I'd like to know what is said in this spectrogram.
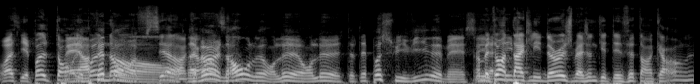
le- ouais, il n'y a pas le, ton, il y Ben, a en pas fait, le nom on, officiel on encore. avait un ça. nom, là. On l'a, on l'a, t'as peut-être pas suivi, là, mais c'est. Non, mais toi, en tant que leader, j'imagine que tu hésites encore. là.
